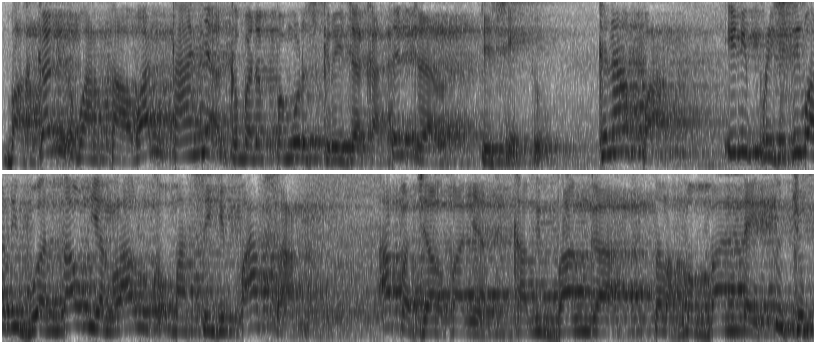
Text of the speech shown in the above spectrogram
Bahkan wartawan tanya kepada pengurus gereja katedral di situ Kenapa? Ini peristiwa ribuan tahun yang lalu kok masih dipasang. Apa jawabannya? Kami bangga telah membantai 70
